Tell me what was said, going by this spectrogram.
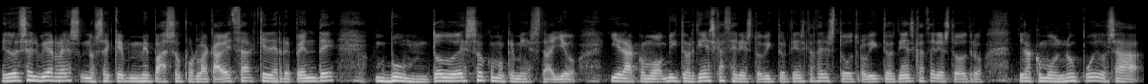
Entonces el viernes, no sé qué me pasó por la cabeza, que de repente, boom, todo eso como que me estalló. Y era como, Víctor, tienes que hacer esto, Víctor, tienes que hacer esto otro, Víctor, tienes que hacer esto otro. Y era como, no puedo, o sea,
